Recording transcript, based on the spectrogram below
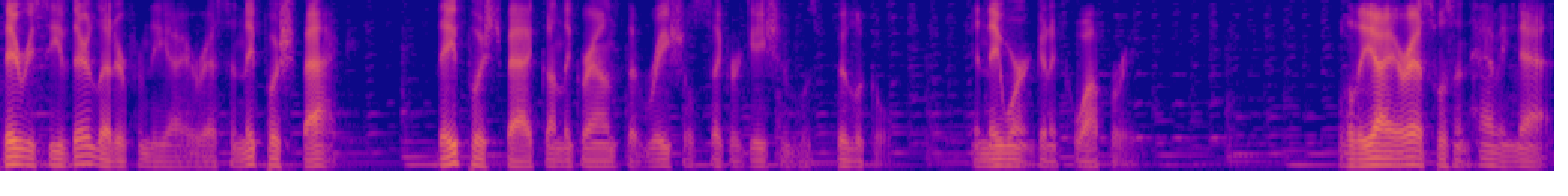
They received their letter from the IRS and they pushed back. They pushed back on the grounds that racial segregation was biblical and they weren't going to cooperate. Well, the IRS wasn't having that.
